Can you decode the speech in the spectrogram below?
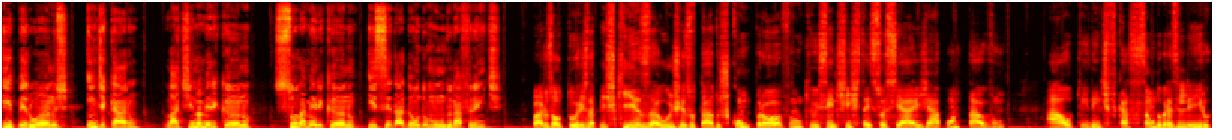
e peruanos indicaram latino-americano, sul-americano e cidadão do mundo na frente. Para os autores da pesquisa, os resultados comprovam que os cientistas sociais já apontavam. A autoidentificação do brasileiro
